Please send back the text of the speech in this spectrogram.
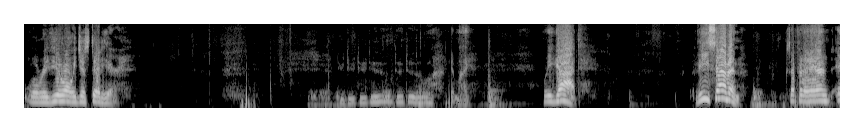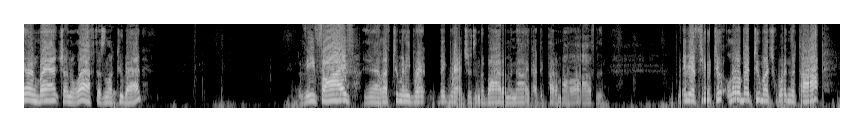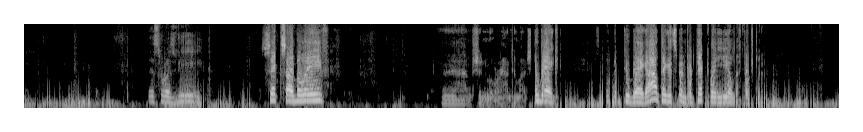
we'll review what we just did here. Do do do do do do. Get my. We got V7, except for the errant, errant branch on the left doesn't look too bad. V5, yeah, I left too many big branches in the bottom, and now I've had to cut them all off. And maybe a few, too, a little bit too much wood in the top. This was V6, I believe. Yeah, I shouldn't move around too much. Too big. It's a little bit too big. I don't think it's been particularly yield efficient.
